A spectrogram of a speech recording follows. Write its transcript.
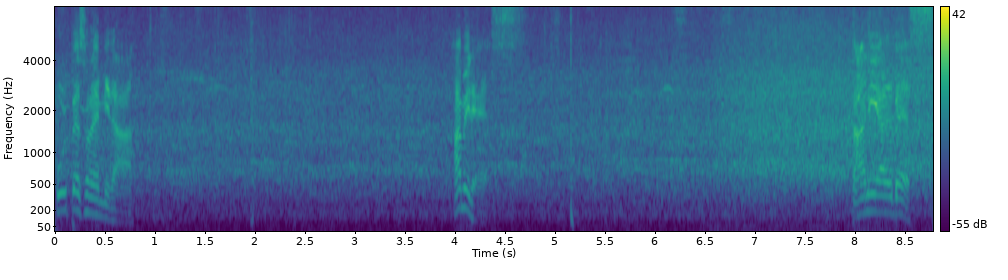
볼 뺏어냅니다. 하미레스. 다니 알베스.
